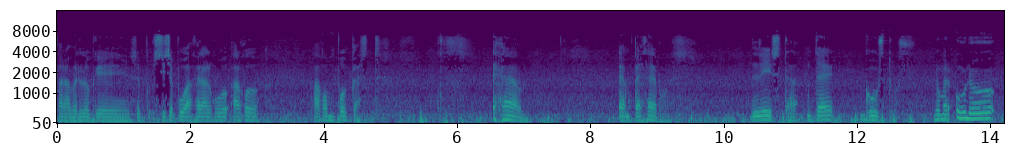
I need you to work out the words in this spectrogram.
para ver lo que si se puede hacer algo algo hago un podcast. Empecemos. Lista de gustos. Número uno.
